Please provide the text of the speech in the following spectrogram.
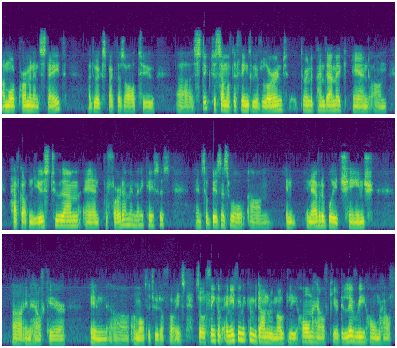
a more permanent state. I do expect us all to uh, stick to some of the things we have learned during the pandemic and um, have gotten used to them and prefer them in many cases. And so business will um, in, inevitably change uh, in healthcare in uh, a multitude of ways. So think of anything that can be done remotely home healthcare delivery, home health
